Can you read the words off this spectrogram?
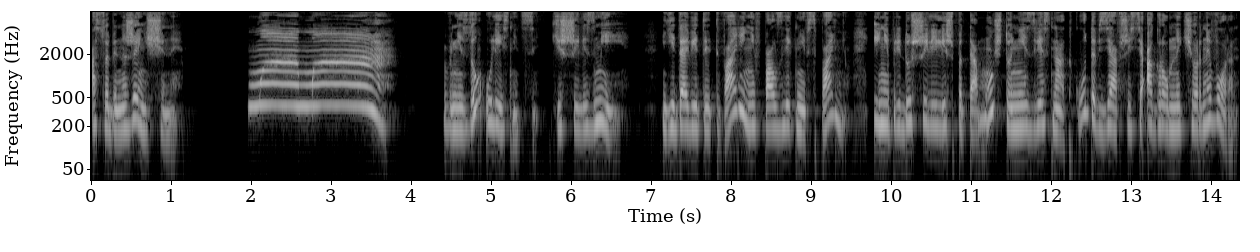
особенно женщины. «Мама!» Внизу у лестницы кишили змеи. Ядовитые твари не вползли к ней в спальню и не придушили лишь потому, что неизвестно откуда взявшийся огромный черный ворон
